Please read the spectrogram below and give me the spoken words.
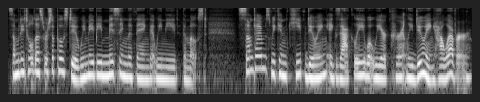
somebody told us we're supposed to. We may be missing the thing that we need the most. Sometimes we can keep doing exactly what we are currently doing. However,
